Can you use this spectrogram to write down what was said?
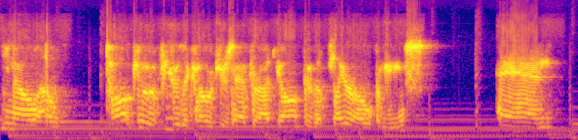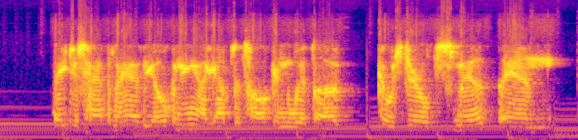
you know, I talked to a few of the coaches after I'd gone through the player openings, and they just happened to have the opening. I got to talking with uh, Coach Gerald Smith, and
